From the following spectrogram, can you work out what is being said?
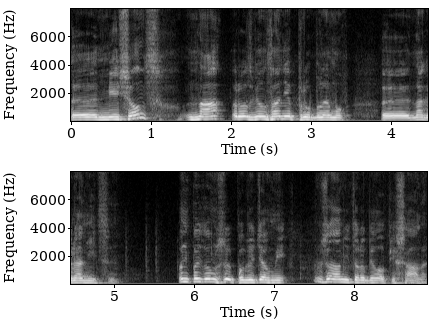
e, miesiąc na rozwiązanie problemów e, na granicy. Oni powiedzą, że powiedział mi, że oni to robią opieszale.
